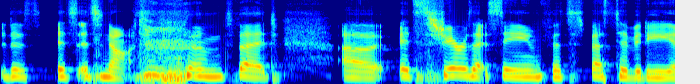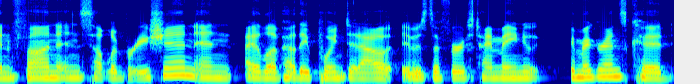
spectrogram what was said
it is. It's it's not that uh, it shares that same festivity and fun and celebration. And I love how they pointed out it was the first time many new immigrants could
